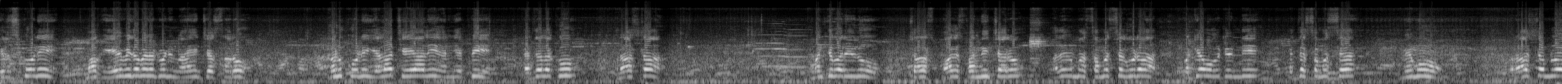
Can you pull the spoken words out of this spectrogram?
తెలుసుకొని మాకు ఏ విధమైనటువంటి న్యాయం చేస్తారో కనుక్కొని ఎలా చేయాలి అని చెప్పి పెద్దలకు రాష్ట్ర మంత్రివర్యులు చాలా బాగా స్పందించారు. అదే మా సమస్య కూడా ఒకే ఒకటి అండి పెద్ద సమస్య. మేము రాష్ట్రంలో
